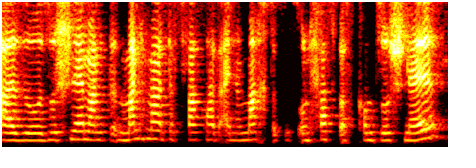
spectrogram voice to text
also so schnell man, manchmal das Wasser hat eine Macht, das ist unfassbar, es kommt so schnell.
